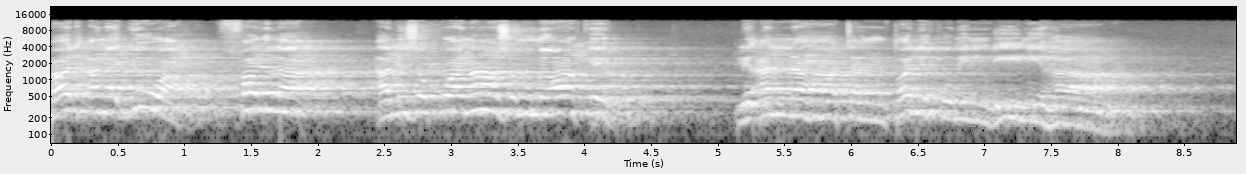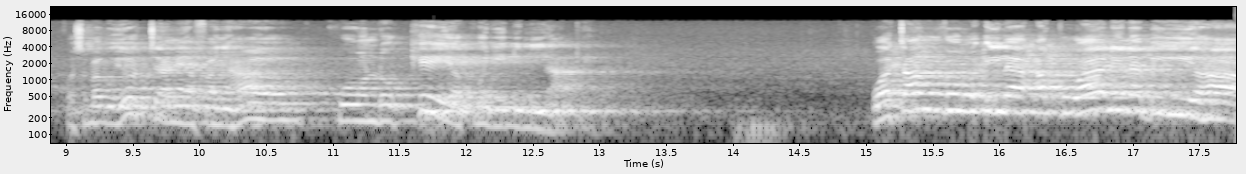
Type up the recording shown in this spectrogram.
Bal anajua fadla alizokuwa nazo mume wake. Liannaha tantaliqu min diniha. Kwa sababu yote ameyafanya hayo kuondokea kwenye dini yake. Watandhuru ila aqwali nabiyiha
